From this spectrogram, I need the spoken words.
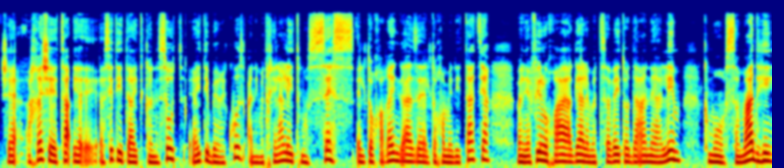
שאחרי שעשיתי את ההתכנסות, הייתי בריכוז, אני מתחילה להתמוסס אל תוך הרגע הזה, אל תוך המדיטציה, ואני אפילו יכולה להגיע למצבי תודעה נעלים, כמו סמדהי,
